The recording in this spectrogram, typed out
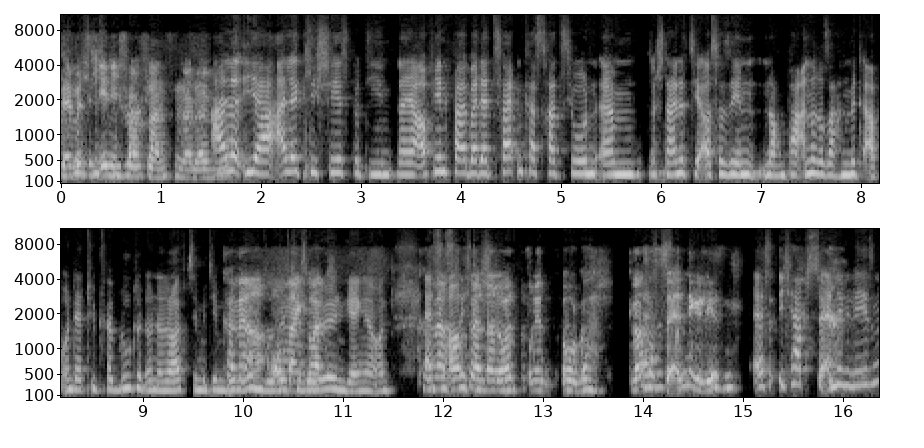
Der wird sich eh nicht verpflanzen, oder wie? Alle, ja, alle Klischees bedient. Naja, auf jeden Fall bei der zweiten Kastration ähm, schneidet sie aus Versehen noch ein paar andere Sachen mit ab und der Typ verblutet und dann läuft sie mit dem Gehirn so oh durch diese Gott. Höhlengänge. Und Können es wir ist aufhören, darüber zu reden? Oh Gott. Du hast es zu Ende gelesen. Es, ich habe es zu Ende gelesen.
